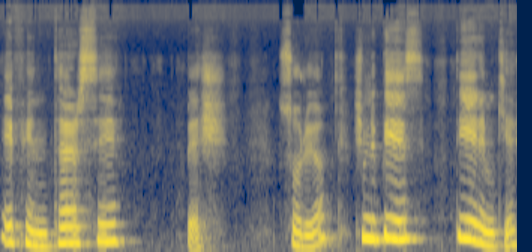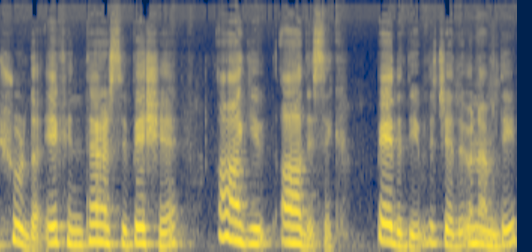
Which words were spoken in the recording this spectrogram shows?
f'in tersi 5 soruyor. Şimdi biz diyelim ki şurada f'in tersi 5'e a, a desek. B de diyebiliriz. C de önemli değil.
